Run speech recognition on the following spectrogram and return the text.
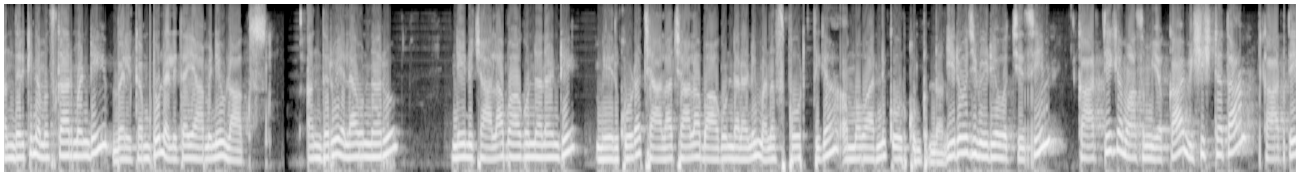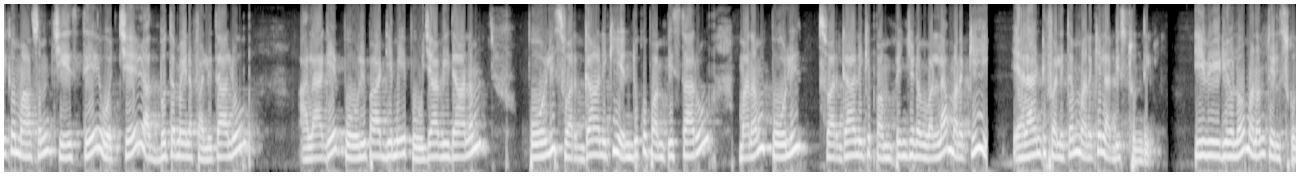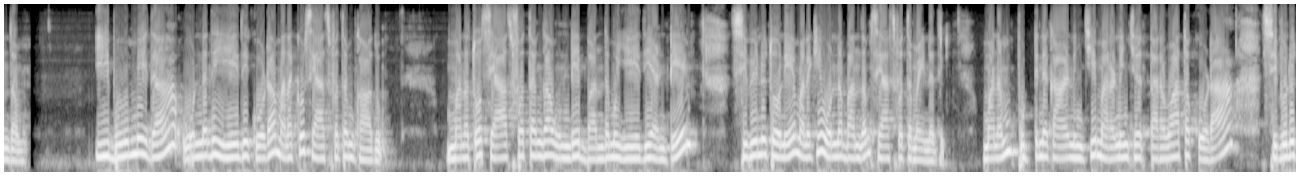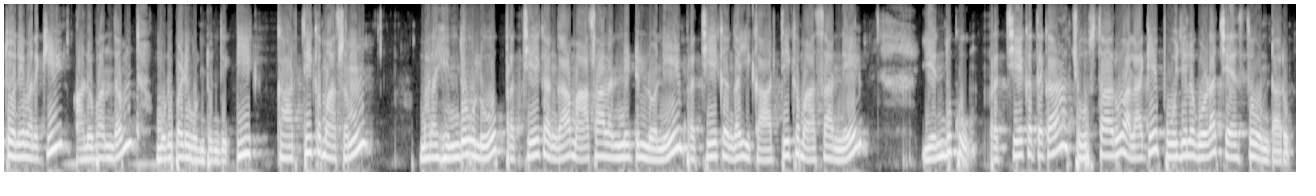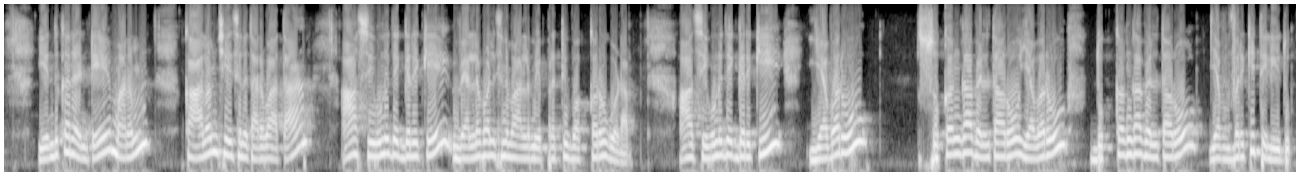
అందరికీ నమస్కారం అండి welcome to Lalitha Yamini vlogs. అందరూ ఎలా ఉన్నారు? నేను చాలా బాగున్నానండి. మీరు కూడా చాలా చాలా బాగుండాలని మనస్ఫూర్తిగా అమ్మవారిని కోరుకుంటున్నాను. ఈరోజు వీడియో వచ్చేసి కార్తీక మాసం యొక్క విశిష్టత. కార్తీక మాసం చేస్తే వచ్చే అద్భుతమైన ఫలితాలు అలాగే పోలిపాడ్యమి పూజా విధానం పోలి స్వర్గానికి ఎందుకు పంపిస్తారు? మనం పోలి స్వర్గానికి పంపించడం వల్ల మనకి ఎలాంటి ఫలితం మనకి లభిస్తుంది? ఈ వీడియోలో మనం తెలుసుకుందాం. ఈ భూమి మీద ఉన్నది ఏది కూడా మనకు శాశ్వతం కాదు. మనతో శాశ్వతంగా ఉండే బంధము ఏది అంటే శివునితోనే మనకి ఉన్న బంధం శాశ్వతమైనది. మనం పుట్టిన కాడి నుంచి మరణించిన తర్వాత కూడా శివుడితోనే మనకి అనుబంధం ముడిపడి ఉంటుంది. ఈ కార్తీక మాసం మన హిందువులు ప్రత్యేకంగా మాసాలన్నిటిలోని ప్రత్యేకంగా ఈ కార్తీక మాసాన్ని ఎందుకు ప్రత్యేకతగా చూస్తారు? అలాగే పూజలు కూడా చేస్తూ ఉంటారు. ఎందుకనంటే మనం కాలం చేసిన తర్వాత ఆ శివుని దగ్గరికి వెళ్ళవలసిన వాళ్ళమే ప్రతి ఒక్కరూ కూడా. ఆ శివుని దగ్గరికి ఎవరు సుఖంగా వెళ్తారో ఎవరు దుఃఖంగా వెళ్తారో ఎవ్వరికీ తెలియదు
